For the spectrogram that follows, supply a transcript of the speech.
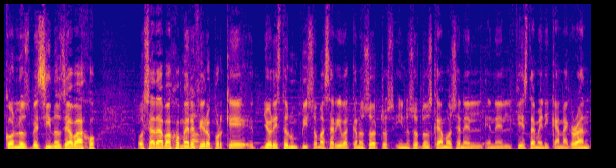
con los vecinos de abajo. O sea, de abajo me refiero porque Jordi está en un piso más arriba que nosotros y nosotros nos quedamos en el, en el Fiesta Americana Grand,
